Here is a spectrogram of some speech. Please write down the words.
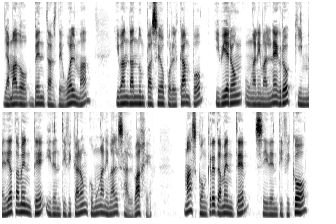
llamado Ventas de Huelma, iban dando un paseo por el campo y vieron un animal negro que inmediatamente identificaron como un animal salvaje. Más concretamente, se identificó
